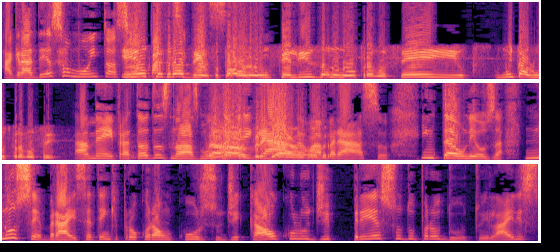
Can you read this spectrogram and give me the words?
Agradeço muito a sua Eu que agradeço. Paulo. Um feliz ano novo para você e muita luz para você. Amém, para todos nós. Muito Ah, obrigada, um um abraço. Então, Neuza, no Sebrae você tem que procurar um curso de cálculo de preço do produto. E lá eles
